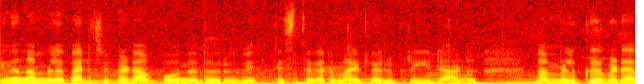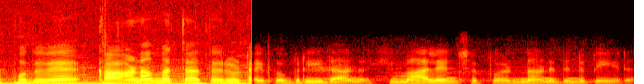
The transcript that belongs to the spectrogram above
ഇന്ന് നമ്മൾ പരിചയപ്പെടാൻ പോകുന്നത് ഒരു വ്യത്യസ്തകരമായിട്ടുള്ള ഒരു ബ്രീഡാണ് നമ്മൾക്ക് ഇവിടെ പൊതുവെ കാണാൻ പറ്റാത്ത ഒരു ടൈപ്പ് ബ്രീഡാണ് ഹിമാലയൻ ഷെപ്പേർഡ് എന്നാണ് ഇതിന്റെ പേര്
